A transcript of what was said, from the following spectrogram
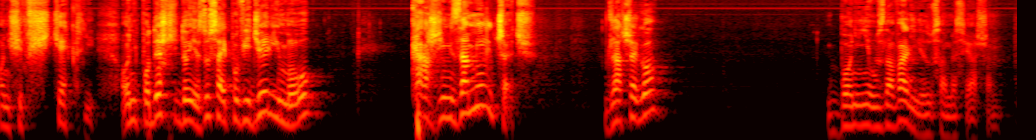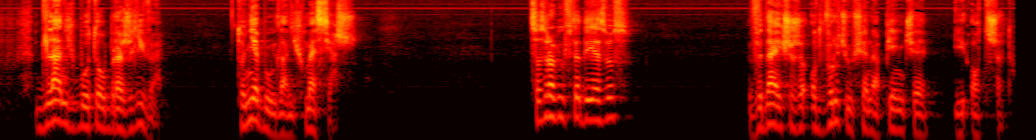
Oni się wściekli. Oni podeszli do Jezusa i powiedzieli mu: Każ im zamilczeć. Dlaczego? Bo oni nie uznawali Jezusa Mesjaszem. Dla nich było to obraźliwe. To nie był dla nich Mesjasz. Co zrobił wtedy Jezus? Wydaje się, że odwrócił się na pięcie i odszedł.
